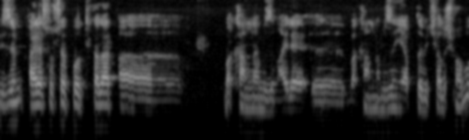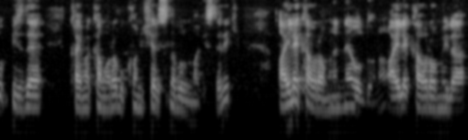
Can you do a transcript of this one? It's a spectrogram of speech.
bizim Aile Sosyal Politikalar Bakanlığımızın, Aile Bakanlığımızın yaptığı bir çalışma bu. Biz de kaymakam olarak bu konu içerisinde bulunmak istedik. Aile kavramının ne olduğunu, aile kavramıyla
